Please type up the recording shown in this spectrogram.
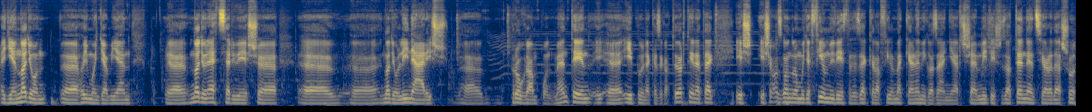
egy ilyen nagyon, hogy mondjam, ilyen nagyon egyszerű és nagyon lineáris programpont mentén épülnek ezek a történetek, és, és azt gondolom, hogy a filmművészet ezekkel a filmekkel nem igazán nyert semmit, és ez a tendencia ráadásul,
